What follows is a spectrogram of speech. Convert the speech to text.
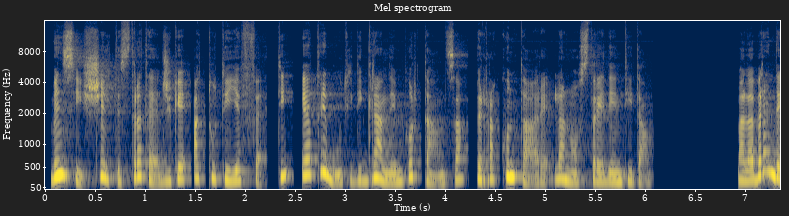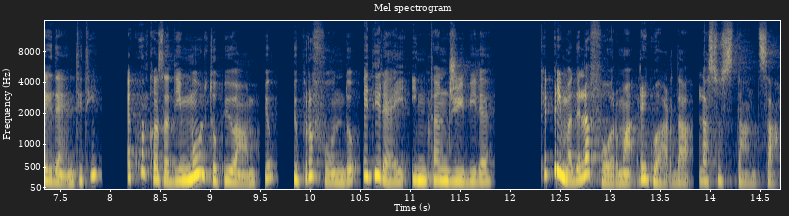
bensì scelte strategiche a tutti gli effetti e attributi di grande importanza per raccontare la nostra identità. Ma la brand identity è qualcosa di molto più ampio, più profondo e direi intangibile, che prima della forma riguarda la sostanza.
